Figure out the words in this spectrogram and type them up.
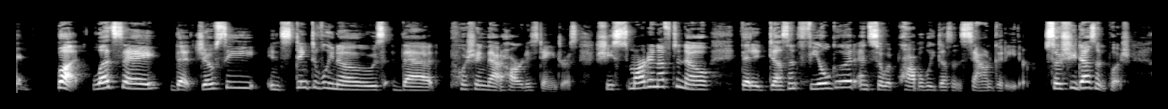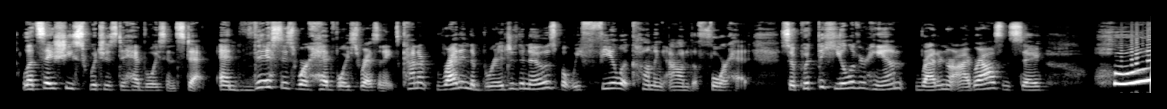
name but let's say that Josie instinctively knows that pushing that hard is dangerous. She's smart enough to know that it doesn't feel good, and so it probably doesn't sound good either. So she doesn't push. Let's say she switches to head voice instead. And this is where head voice resonates, kind of right in the bridge of the nose, but we feel it coming out of the forehead. So put the heel of your hand right in her eyebrows and say, Whoo!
